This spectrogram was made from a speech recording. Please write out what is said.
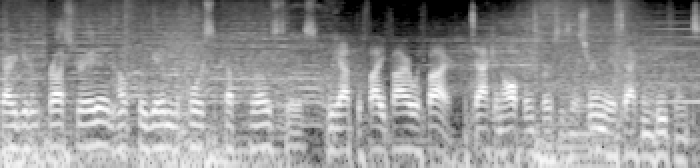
Got to get him frustrated and hopefully get him to force a couple throws to us. We have to fight fire with fire, attacking offense versus extremely attacking defense.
